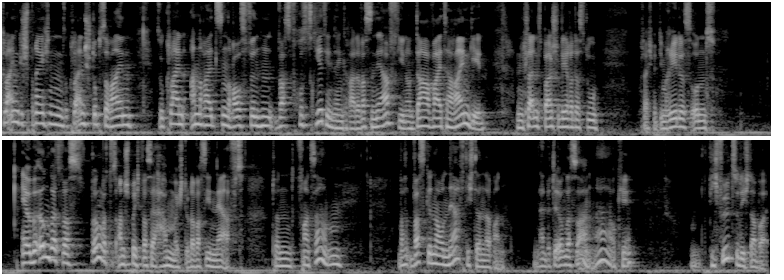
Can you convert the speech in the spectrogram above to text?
kleinen Gesprächen, so kleinen Stupsereien, so kleinen Anreizen rausfinden, was frustriert ihn denn gerade, was nervt ihn und da weiter reingehen. Ein kleines Beispiel wäre, dass du vielleicht mit ihm redest und er über irgendwas, was, irgendwas anspricht, was er haben möchte oder was ihn nervt. Dann fragst du, ah, hm, was, was genau nervt dich denn daran? Und dann wird er irgendwas sagen. Ah, okay. Wie fühlst du dich dabei?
